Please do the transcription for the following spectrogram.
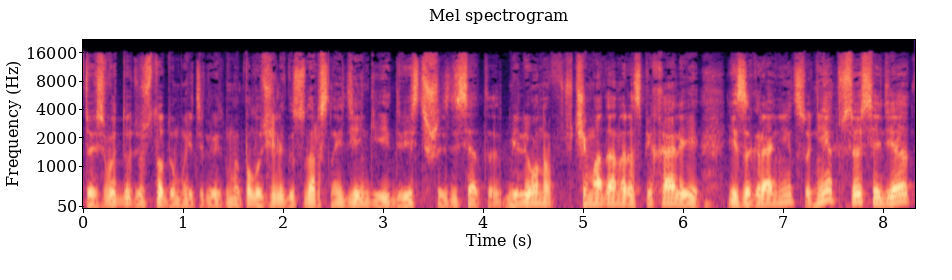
То есть вы ду- что думаете? Говорит, мы получили государственные деньги и 260 миллионов в чемоданы распихали и, и за границу? Нет, все сидят.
